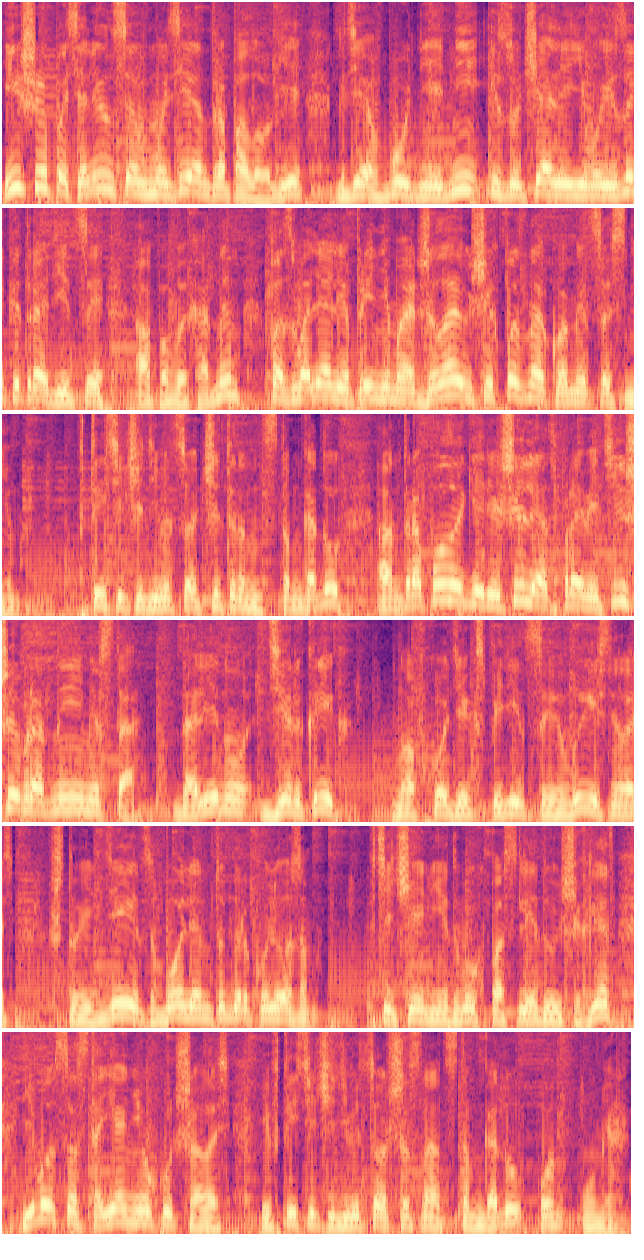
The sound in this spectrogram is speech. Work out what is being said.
Иши поселился в музее антропологии, где в будние дни изучали его язык и традиции, а по выходным позволяли принимать желающих познакомиться с ним. В 1914 году антропологи решили отправить Иши в родные места – долину Дир-Крик, но в ходе экспедиции выяснилось, что индеец болен туберкулезом. В течение двух последующих лет его состояние ухудшалось, и в 1916 году он умер.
